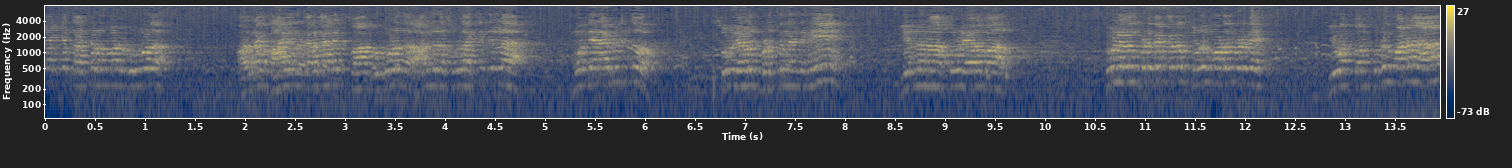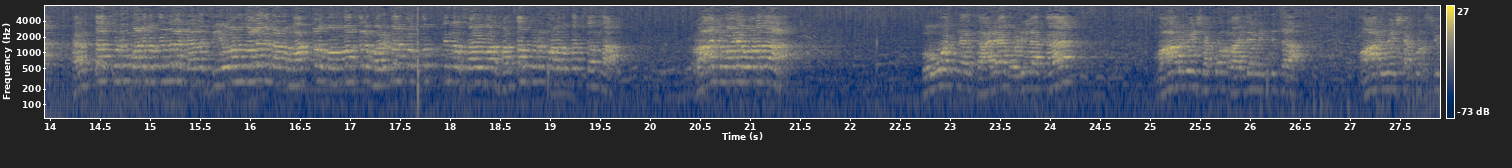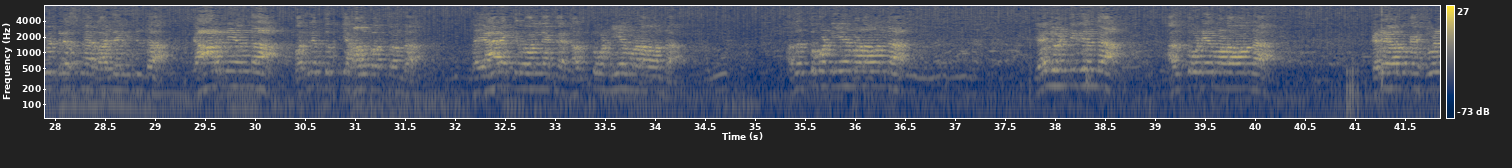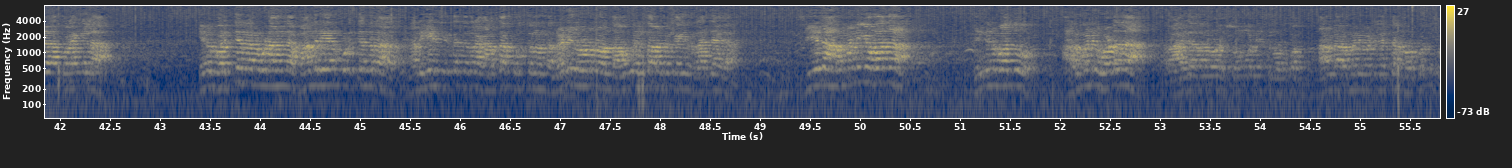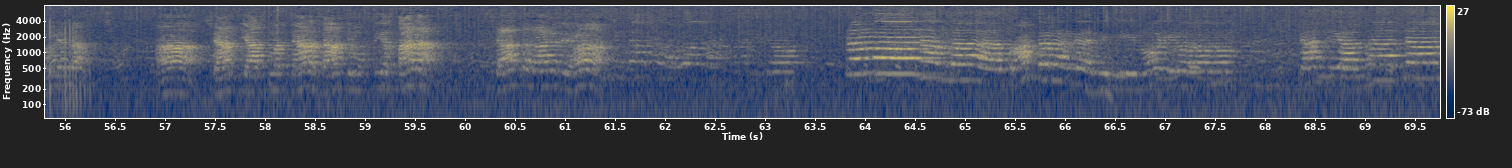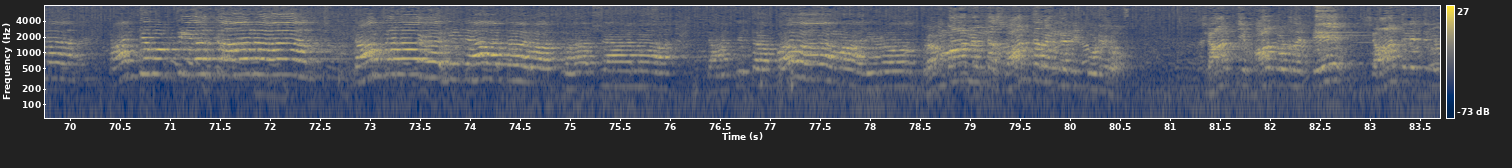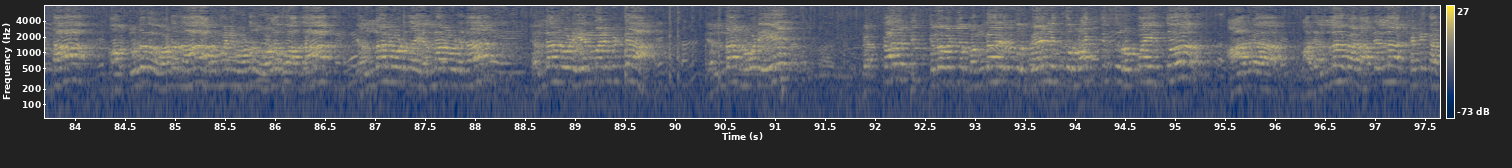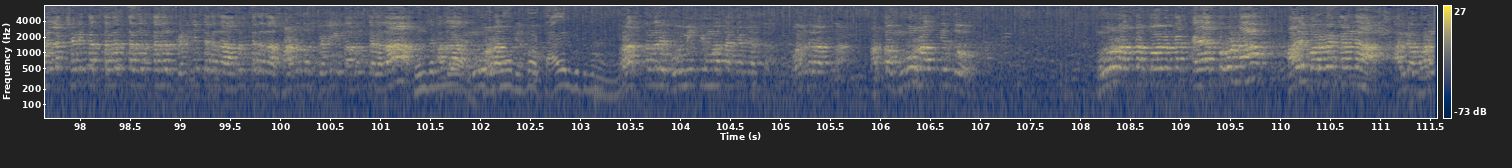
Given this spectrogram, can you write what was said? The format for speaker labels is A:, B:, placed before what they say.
A: ಆಚರಣೆ ಮಾಡಿ ಗುರುಗಳ. ಅದ್ರಾಗ ಬಾಯಿನ ಕರಗಾಲಿ ಗುರುಗಳದ. ಅಂದ್ರ ಸುಳ್ಳು ಹಾಕಿದ್ದಿಲ್ಲ. ಮುಂದೆ ಏನಾಗ್ಬಿಡ್ತು ಸುಳ್ಳು ಹೇಳೋದು ಬಿಡ್ತಾನೆ ಅಂದಿನಿ. ಇನ್ನು ನಾ ಸುಳ್ಳು ಹೇಳಬಾರ್ದು. ಸುಳ್ಳು ಹೇಳೋದು ಬಿಡ್ಬೇಕಂದ್ರೆ ಸುಳ್ಳು ಮಾಡೋದು ಬಿಡ್ಬೇಕು. ಇವತ್ತು ಒಂದು ತುಡುಗ್ ಮಾಡ. ಅಂತ ತುಡುಗ್ ಮಾಡ್ಬೇಕಂದ್ರೆ ನನ್ನ ಜೀವನದೊಳಗೆ ನನ್ನ ಮಕ್ಕಳು, ಮೊಮ್ಮಕ್ಕಳು ಮರಿಮಕ್ಕಳು ಕೂತಿದ್ರ ಸಾವಿರ ಅಂತ ಸುಳ್ಳು ಮಾಡ್ಬೇಕಂತಂದ. ರಾಜವಾಡೆ ಹೊಡೆದ ಹೋಗೋಟ್ನಾಗ ದಾರ್ಯಾಗ ಹೊಡಿಲಾಕ ಮಾರ್ವೇಶ್ ಹಾಕೊಂಡು ರಾಜ ನಿಂತಿದ್ದ. ಮಾರ್ವೇಶ್ ಹಾಕೊಂಡು ಸಿವಿಲ್ ಡ್ರೆಸ್ ಮೇಲೆ ರಾಜ ನಿಂತಿದ್ದ. ಯಾರನೇ ಅಂದ? ಮೊದಲೇ ತುತ್ತಿ ಹಾಳು ಬಂತಂದ ನಾ ಯಾರ ಹಾಕಿರುವಲ್ಯಾಕ ಅದ್ ತಗೊಂಡು ಏನ್ ಮಾಡವಂದ ಅದನ್ನ ತಗೊಂಡು ಏನ್ ಮಾಡವಂದ ಎಲ್ಲಿ ಹೊಂಟಿದೆ ಅಂದ? ಅದ್ ತಗೊಂಡು ಏನ್ ಮಾಡವಂದ ಕರೆ ಹೇಳ್ಬೇಕಾಗಿ ಸುಳ್ಳು ಹೇಳಕ್ ಬರಂಗಿಲ್ಲ. ನೀನು ಬರ್ತೀರ ಕೂಡ ಅಂದ. ಬಂದ್ರೆ ಏನ್ ಕೊಡ್ತೀಂದ್ರ ನನಗೇನ್ ಸಿಕ್ಕಂದ್ರ ಅರ್ಥ ಕೊಡ್ತೇನೆ ಕೊಡ್ತಾನಂದ ನಡಿ ನೋಡ್ರ ಅಂದ. ಅವ್ನು ಎಂತ ಆಗ್ಬೇಕಾಗಿತ್ತು ರಾಜಾಗ ಸೀದಾ ಅರಮನೆಗೆ ಹೋದ. ಹಿಂದಿನ ಬಂದು ಅರಮನೆ ಹೊಡೆದ ರಾಜ ನೋಡಿ ಸುಮ್ಮನೆ ನೋಡ್ಕೊ ಅರಮನೆ ಹೊಡಿಲಿಕ್ಕ ನೋಡ್ಕೊಂಡು ಸುಮ್ಮನೆ. ಹಾ, ಶಾಂತಿ, ಆತ್ಮಜ್ಞಾನ, ಶಾಂತಿ, ಮುಕ್ತಿಯ ಸ್ಥಾನ. ಶಾಂತನಾಗಲಿ, ಹಾ.
B: ಬ್ರಹ್ಮಾನಂದ ಸ್ವಾತರಂಗದಿ ನೋಡಿರೋ ಶಾಂತಿ, ಆತ್ಮಜ್ಞಾನ, ಶಾಂತಿ, ಮುಕ್ತಿಯ ಸ್ಥಾನ. ಶಾಂತನಾಗಲಿ ಜ್ಞಾತರಾತ್ಮಾಚಾನ ಶಾಂತಿ ತಪ ಮಾಡಿರೋ.
A: ಬ್ರಹ್ಮಾನಂದ ಸ್ವಾಂತರಂಗದಿ ಕೂಡಿರೋ. ಶಾಂತಿ ಬಹಳ ದೊಡ್ಡದಕ್ಕೆ ಶಾಂತಿ ನಿಂತು ಬಿಟ್ಟ ಅವ್ನು ದುಡದ ಹೊಡೆದ ಅರಮನೆ ಹೊಡೆದ ಒಳಗ್ ಹೋದ. ಎಲ್ಲ ನೋಡಿದ ಎಲ್ಲ ನೋಡಿ ಏನ್ ಮಾಡಿಬಿಟ್ಟ? ಎಲ್ಲ ನೋಡಿ ಬೇಕಾದಷ್ಟು ಕಿಲೋಮೀಟರ್ ಬಂಗಾರ ಇತ್ತು ಬೆಳ್ಳಿತ್ತು ರೊಕ್ಕ ಇತ್ತು, ರೂಪಾಯಿ ಇತ್ತು. ಆದ್ರ ಅದೆಲ್ಲ ಬೇಡ, ಅದೆಲ್ಲ ಕ್ಷಣಿಕ ಅದೆಲ್ಲ ಕ್ಷಣಿಕ ತಗದ್ ತಗದ್ ತಗದ್ ಬೆಟ್ಟಿ ತೆಗದ, ಅದನ್ನ ತಗದ, ಸಣ್ಣದ ಬೆಳ್ಳಿ ಅದನ್ನ ತಗದ. ಮೂರ್ ರತ್ನ ರತ್ನ ಅಂದ್ರೆ ಭೂಮಿ ಕಿಮ್ಮತ್ ಆಕತ್ತ. ಒಂದ್ ರತ್ನ. ಅಂತ ಮೂರ್ ರತ್ನ ಇದ್ದು ಮೂರು ರತ್ನ ತಗೋಬೇಕಂತ ಕೈಯಾಗ ತಗೊಂಡ ಹಳೆ ಬರ್ಬೇಕಂದ. ಅಲ್ಲ ಬರ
